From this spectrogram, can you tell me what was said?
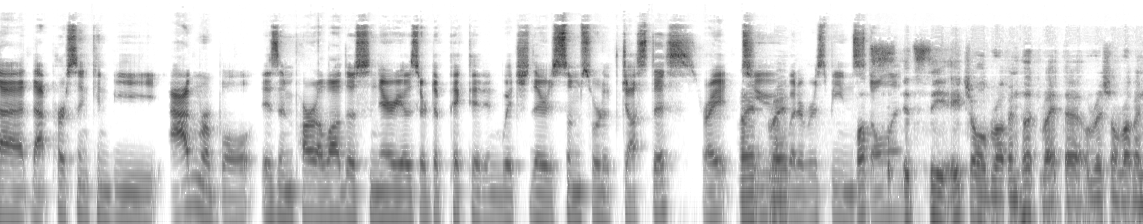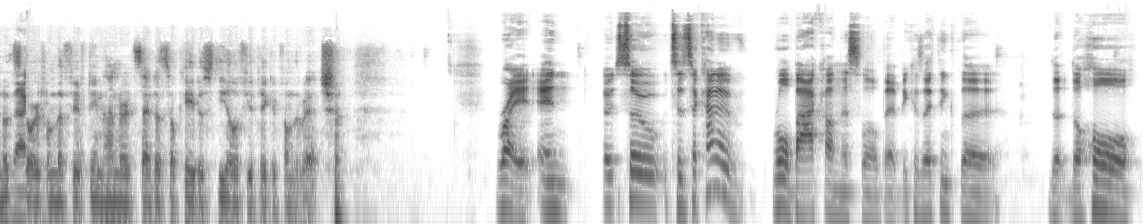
that that person can be admirable is in part a lot of those scenarios are depicted in which there's some sort of justice, right, right to right. whatever's being stolen. It's the age-old Robin Hood, right? The original Robin Hood exactly. story from the 1500s said it's okay to steal if you take it from the rich. right, and uh, so to to kind of roll back on this a little bit because I think the the the whole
